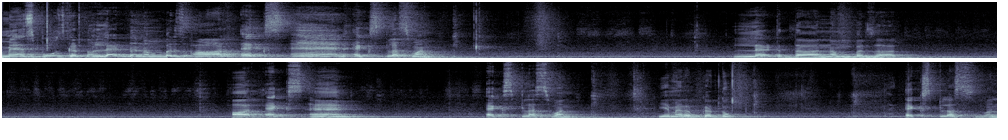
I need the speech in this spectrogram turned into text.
मैं सपोज़ करता हूँ let the numbers are x and x plus one let the numbers are are x and x plus one ये मैं रब कर दूँ। X प्लस वन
